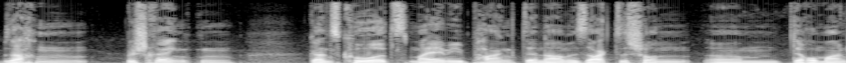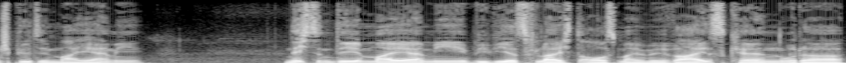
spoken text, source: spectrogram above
Sachen beschränken. Ganz kurz, Miami Punk, der Name sagt es schon, ähm, der Roman spielt in Miami. Nicht in dem Miami, wie wir es vielleicht aus Miami Vice kennen oder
